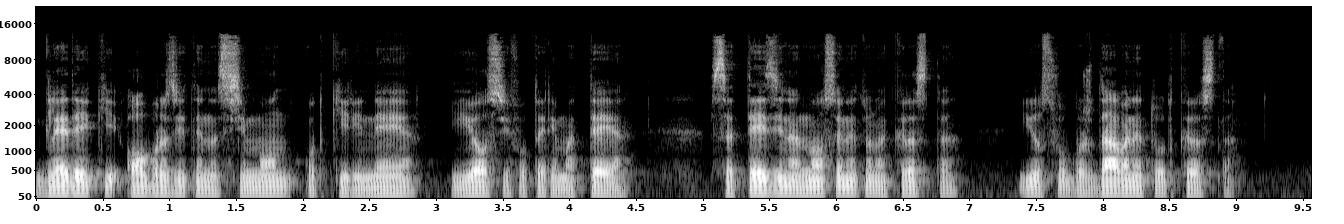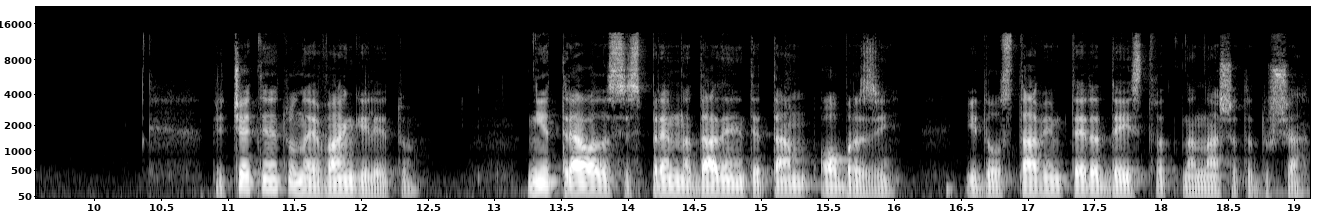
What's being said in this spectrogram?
гледайки образите на Симон от Киринея и Йосиф от Ариматея, са тези на носенето на кръста и освобождаването от кръста. При четенето на Евангелието, ние трябва да се спрем на дадените там образи и да оставим те да действат на нашата душа.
